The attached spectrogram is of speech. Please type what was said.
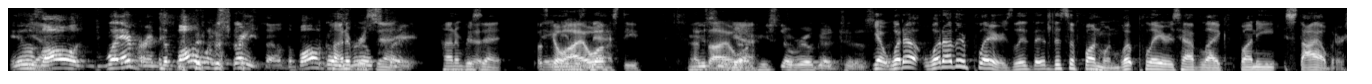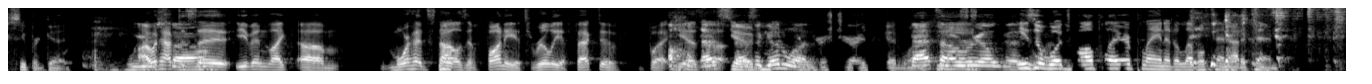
it was Yeah. all whatever. The ball went straight though. The ball goes real 100%. straight. Hundred percent. let's go Iowa. Nasty. That's he's still, Iowa. Yeah, he's still real good too. so. Yeah. What uh, what other players? This is a fun one. What players have like funny style but are super good? I Weird would have to say even like um Moorhead style isn't funny. It's really effective, but Oh, he has that's, a that's a good one. For sure, it's a good one. That's he's, a real good. He's a woods ball player playing at a level ten out of ten.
